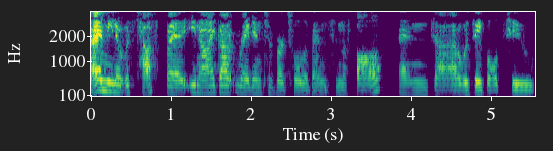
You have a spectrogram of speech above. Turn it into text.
I mean, it was tough, but you know, I got right into virtual events in the fall and uh, was able to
